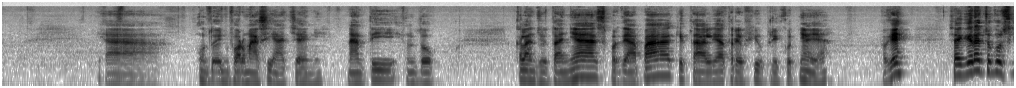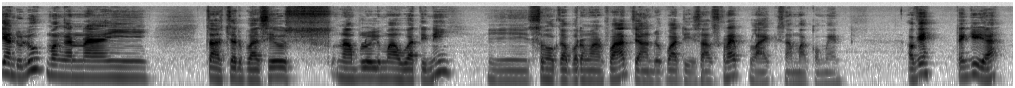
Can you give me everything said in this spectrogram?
Ya untuk informasi aja ini. Nanti untuk kelanjutannya seperti apa kita lihat review berikutnya ya. Oke. Saya kira cukup sekian dulu mengenai charger Basius 65 watt ini. Semoga bermanfaat. Jangan lupa di subscribe, like, sama komen. Oke, thank you ya.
